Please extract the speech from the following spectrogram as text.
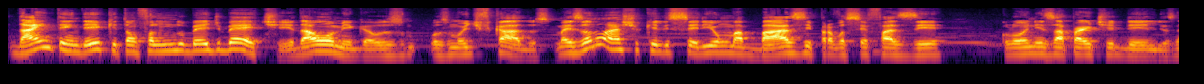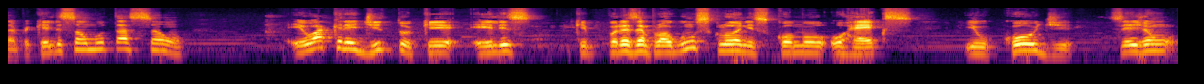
Dá a entender que estão falando do Bad Batch e da Ômega, os, os modificados. Mas eu não acho que eles seriam uma base pra você fazer clones a partir deles, né? Porque eles são mutação. Eu acredito que eles. Que, por exemplo, alguns clones como o Rex e o Code sejam,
